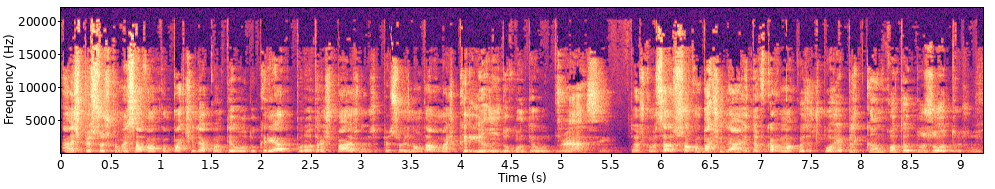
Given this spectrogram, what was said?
As pessoas começavam a compartilhar conteúdo criado por outras páginas. As pessoas não estavam mais criando conteúdo. Ah, sim. Então elas começavam só a compartilhar. Então ficava uma coisa, tipo, replicando o conteúdo dos outros. Uhum.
